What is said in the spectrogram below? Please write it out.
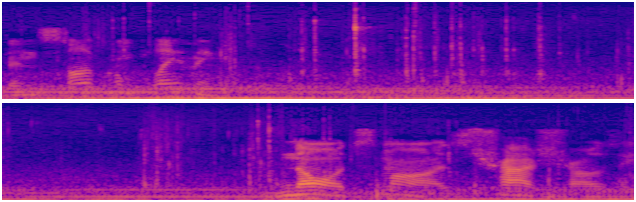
Then stop complaining. No, it's not. It's trash, Charlesy.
